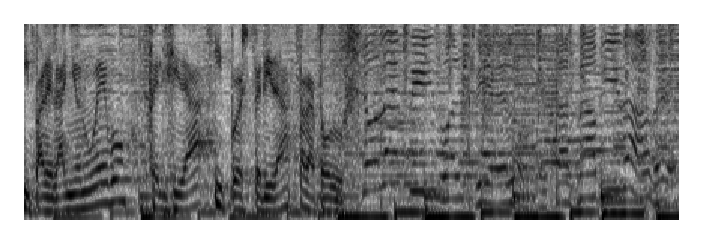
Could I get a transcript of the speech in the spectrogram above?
Y para el año nuevo, felicidad y prosperidad para todos. Yo le pido al cielo estas navidades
